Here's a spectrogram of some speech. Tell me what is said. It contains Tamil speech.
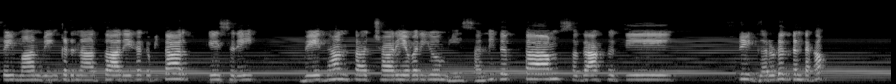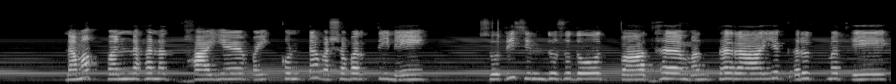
ಶ್ರೀಮಾನ್ ವೆಂಕಟನಾಥಾರ್ಯ ಕವಿತಾರ್ ಕೇಸರಿ ವೇದಾಂತಾಚಾರ್ಯವರ್ಯೋ ಮೀ ಸನ್ನಿಧತ್ತಾಂ ಸದಾಕೃತಿ ಶ್ರೀ ಗರುಡದಂಡಕಂ ನಮ ಪನ್ನಹನ ಧಾಯ ವೈಕುಂಠ ವಶವರ್ತಿನೆ. ಸುತಿ ಸಿಂಧು ಸುಧೋತ್ಪಾದ ಮಂಥರಾಯ ಗರುತ್ಮಥೆ.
